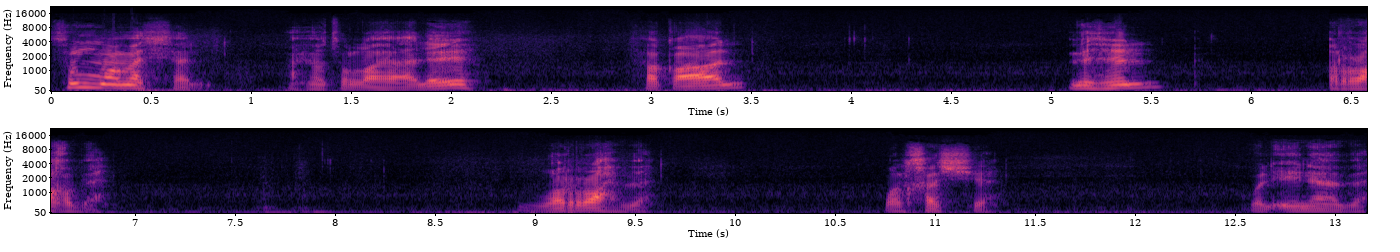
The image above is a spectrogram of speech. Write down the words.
ثم مثل رحمة الله عليه فقال مثل الرغبة والرهبة والخشية والإنابة.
